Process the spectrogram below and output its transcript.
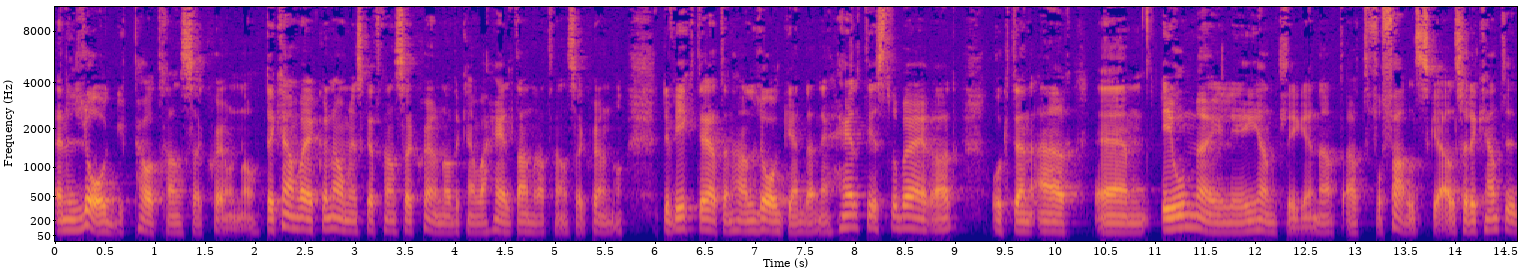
en logg på transaktioner. Det kan vara ekonomiska transaktioner, det kan vara helt andra transaktioner. Det viktiga är att den här loggen den är helt distribuerad och den är eh, omöjlig egentligen att, att förfalska. Alltså det kan inte,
